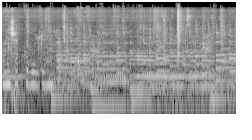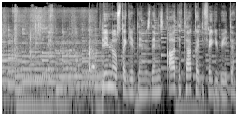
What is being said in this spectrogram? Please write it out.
Sana şapka buldum. Lindos'ta girdiğimiz deniz adeta kadife gibiydi.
